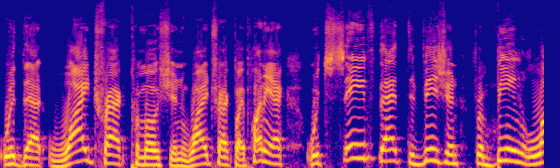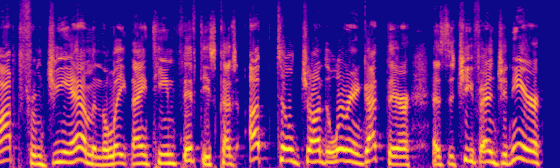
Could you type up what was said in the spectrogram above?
with that wide track promotion, wide track by Pontiac, which saved that division from being lopped from GM in the late 1950s. Because up till John DeLorean got there as the chief engineer,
